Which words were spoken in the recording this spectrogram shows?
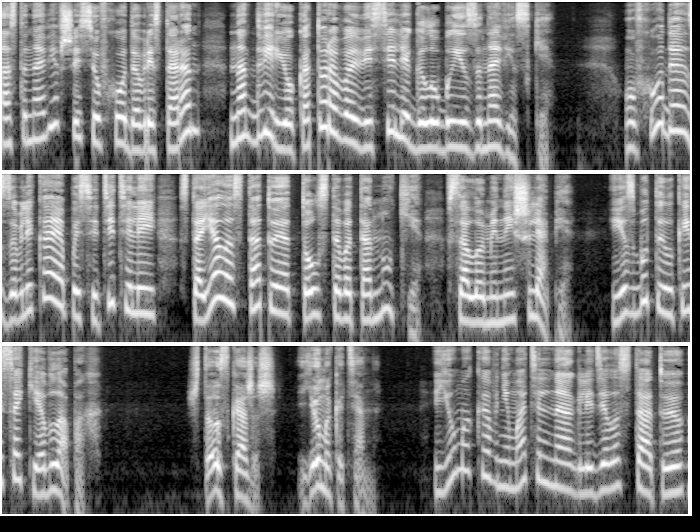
остановившись у входа в ресторан, над дверью которого висели голубые занавески. У входа, завлекая посетителей, стояла статуя толстого тануки в соломенной шляпе и с бутылкой саке в лапах. «Что скажешь, Юмака-тян?» Юмака внимательно оглядела статую,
